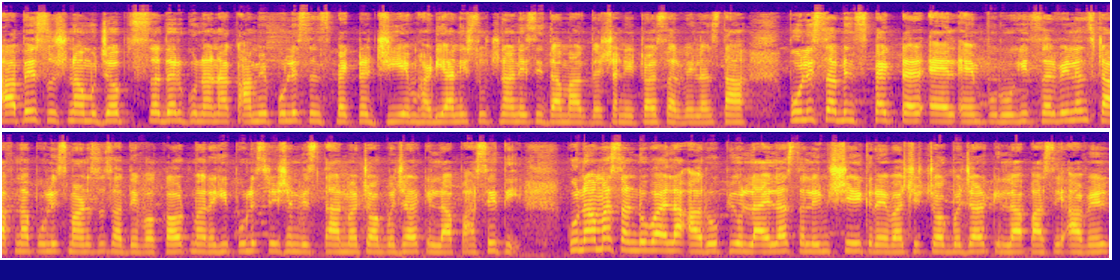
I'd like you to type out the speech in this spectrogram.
આપે સૂચના મુજબ સદર ગુનાના કામે પોલીસ ઇન્સ્પેક્ટર જી એમ હડિયાની સૂચનાને સીધા માર્ગદર્શન હેઠળ સર્વેલન્સના police sub inspector L M Purohit surveillance સ્ટાફના પોલીસ માણસો સાથે વર્કઆઉટમાં રહી પોલીસ સ્ટેશન વિસ્તારમાં ચોક બજાર કિલ્લા પાસેથી ગુનામાં સંડોવાયેલા આરોપીઓ લાયલા સલીમ શેખ રહેવાસી ચોક બજાર કિલ્લા પાસે આવેલ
